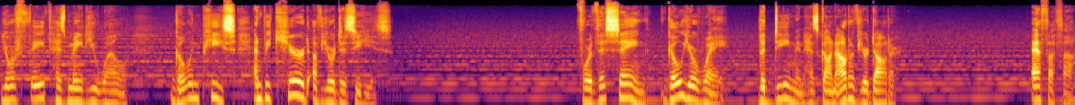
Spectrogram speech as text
your faith has made you well. Go in peace and be cured of your disease. For this saying, Go your way, the demon has gone out of your daughter. Ephphatha,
